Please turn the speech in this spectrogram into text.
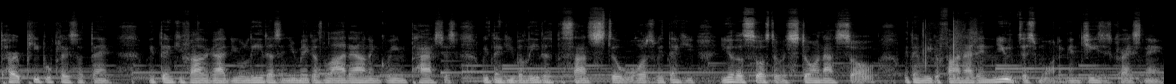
per people, place, or thing. We thank you, Father God. You lead us and you make us lie down in green pastures. We thank you, lead us beside still waters. We thank you. You're the source to restore our soul. We think we can find that in you this morning. In Jesus Christ's name.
